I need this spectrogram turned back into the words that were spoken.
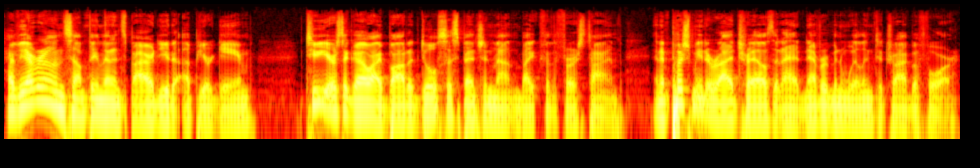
Have you ever owned something that inspired you to up your game? Two years ago, I bought a dual suspension mountain bike for the first time, and it pushed me to ride trails that I had never been willing to try before.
